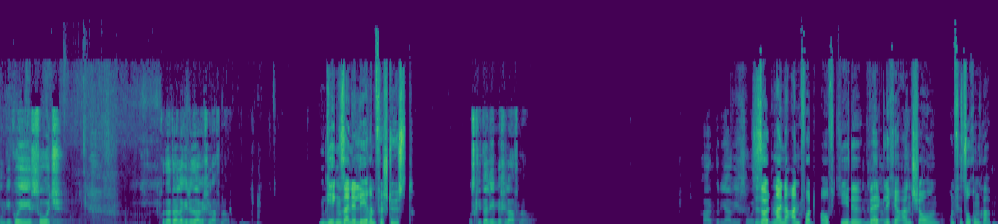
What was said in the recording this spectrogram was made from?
उनकी कोई सोच gegen seine Lehren verstößt. Sie sollten eine Antwort auf jede weltliche Anschauung und Versuchung haben.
